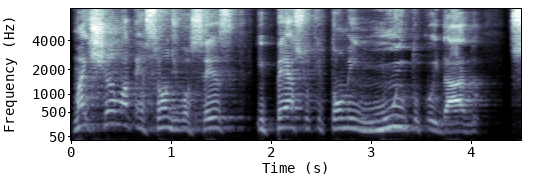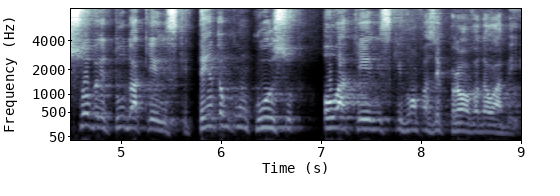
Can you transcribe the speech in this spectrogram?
Mas chamo a atenção de vocês e peço que tomem muito cuidado, sobretudo aqueles que tentam concurso ou aqueles que vão fazer prova da OAB.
